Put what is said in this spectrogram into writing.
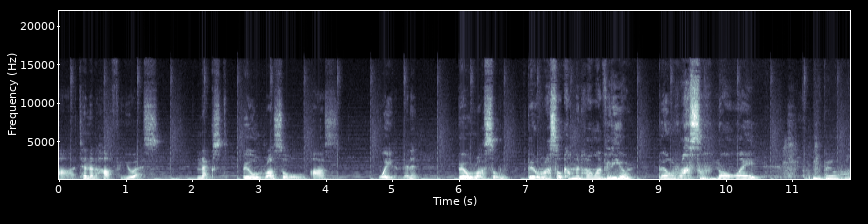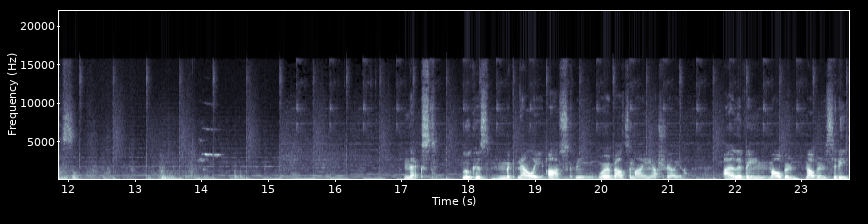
uh, 10 and a half US. Next, Bill Russell asked, wait a minute, Bill Russell? Bill Russell commented on my video! Bill Russell, no way! Bill Russell. Next, Lucas McNally asked me whereabouts am I in Australia. I live in Melbourne, Melbourne City.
